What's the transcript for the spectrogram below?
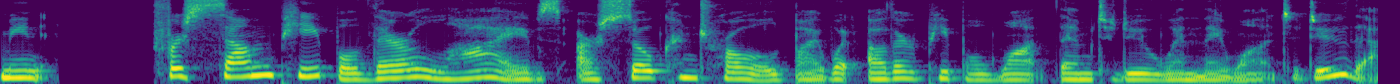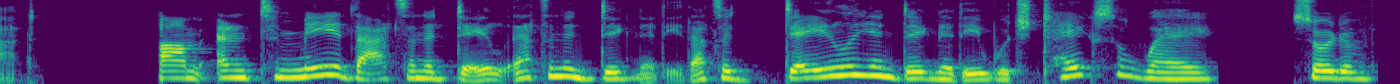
I mean, for some people, their lives are so controlled by what other people want them to do when they want to do that. Um, and to me, that's an, a daily, that's an indignity. That's a daily indignity which takes away sort of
